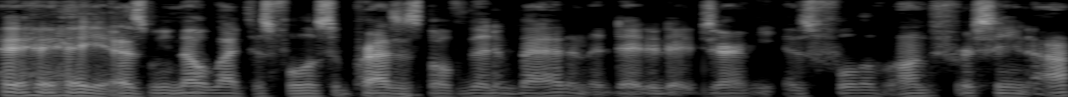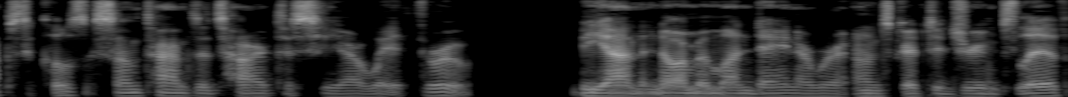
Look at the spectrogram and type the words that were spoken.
Hey, hey, hey, as we know, life is full of surprises, both good and bad, and the day to day journey is full of unforeseen obstacles. Sometimes it's hard to see our way through. Beyond the norm and mundane are where unscripted dreams live.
